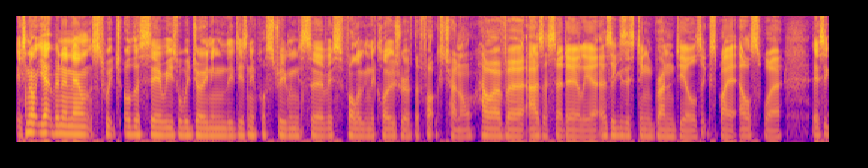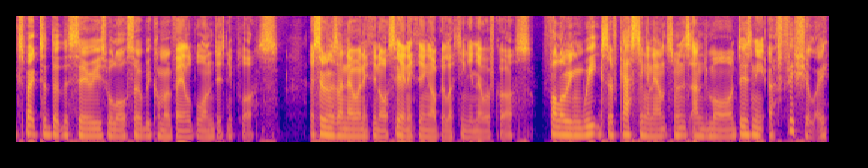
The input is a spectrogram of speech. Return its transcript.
It's not yet been announced which other series will be joining the Disney Plus streaming service following the closure of the Fox channel. However, as I said earlier, as existing brand deals expire elsewhere, it's expected that the series will also become available on Disney Plus. As soon as I know anything or see anything, I'll be letting you know, of course. Following weeks of casting announcements and more, Disney officially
